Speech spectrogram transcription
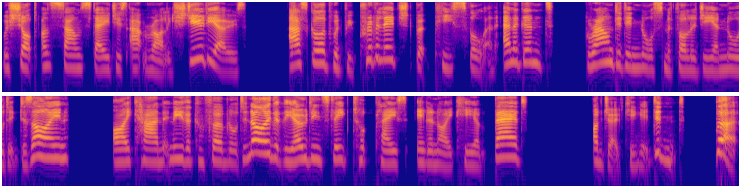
was shot on sound stages at Raleigh Studios. Asgard would be privileged but peaceful and elegant, grounded in Norse mythology and Nordic design. I can neither confirm nor deny that the Odin sleep took place in an IKEA bed. I'm joking, it didn't. But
